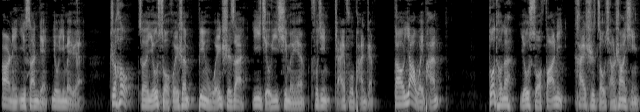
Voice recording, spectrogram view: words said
二零一三点六一美元，之后则有所回升，并维持在一九一七美元附近窄幅盘整。到亚尾盘，多头呢有所发力。开始走强上行，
